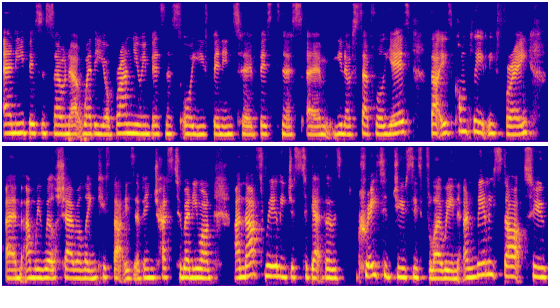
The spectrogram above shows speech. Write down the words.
any business owner, whether you're brand new in business or you've been into business, um, you know, several years. That is completely free. Um, and we will share a link if that is of interest to anyone. And that's really just to get those creative juices flowing and really start to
